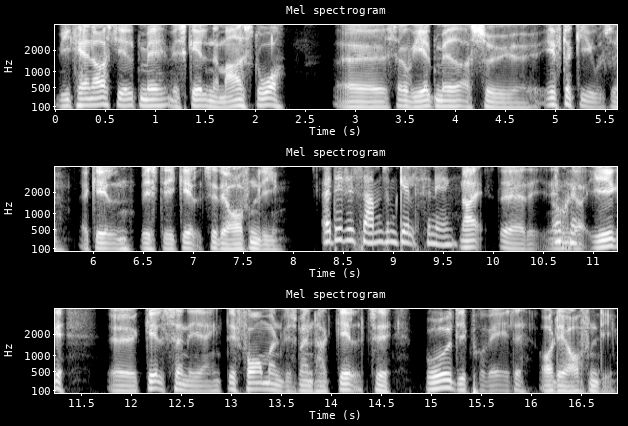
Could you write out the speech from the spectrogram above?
Vi kan også hjælpe med, hvis gælden er meget stor, øh, så kan vi hjælpe med at søge eftergivelse af gælden, hvis det er gæld til det offentlige. Er det det samme som gældssanering? Nej, det er det okay. ikke øh, gældssanering, det får man, hvis man har gæld til både det private og det offentlige.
